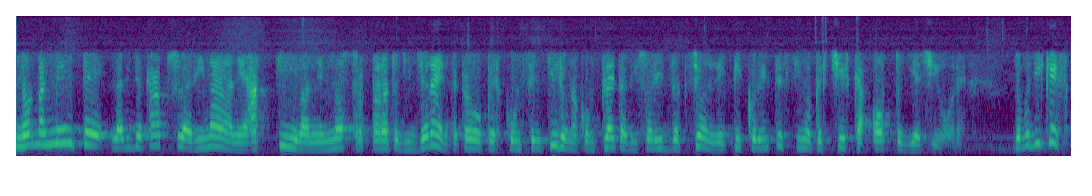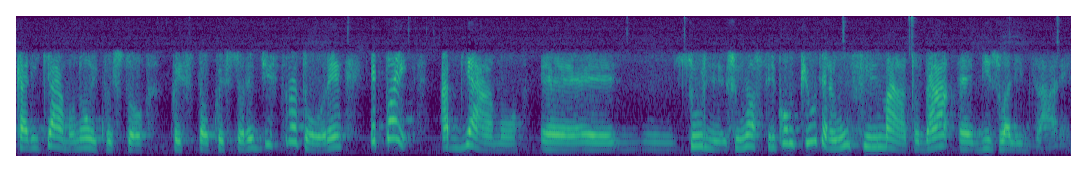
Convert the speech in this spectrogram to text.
Normalmente la videocapsula rimane attiva nel nostro apparato digerente proprio per consentire una completa visualizzazione del piccolo intestino per circa 8-10 ore. Dopodiché scarichiamo noi questo, questo, questo registratore e poi abbiamo eh, sul, sui nostri computer un filmato da eh, visualizzare.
